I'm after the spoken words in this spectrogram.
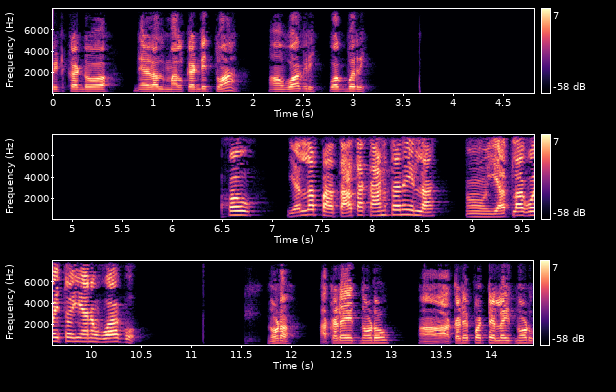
ಬಿಟ್ಕೊಂಡು ನೆರಳಲ್ಲಿ ಮಲ್ಕೊಂಡಿತ್ತು. ಹೋಗ್ರಿ, ಹೋಗ್ ಬರ್ರಿ. ಎಲ್ಲಪ್ಪ ತಾತ ಕಾಣ್ತಾನೆ ಇಲ್ಲ. ಹ್ಮ್ ಹೋಯ್ತೋ ಏನೋ ಹೋಗು. ನೋಡ ಆ ಕಡೆ ಐತ್ ನೋಡು. ಆ ಕಡೆ ಪಟ್ಟೆಲ್ಲ ಐತ್ ನೋಡು.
